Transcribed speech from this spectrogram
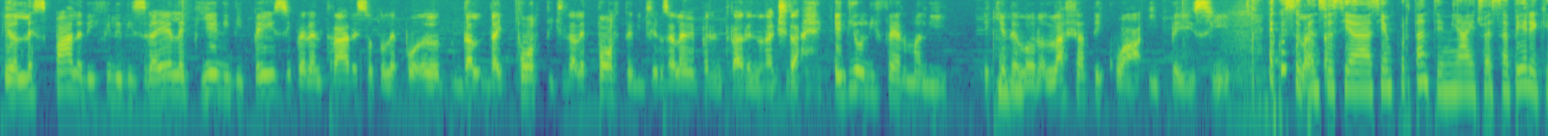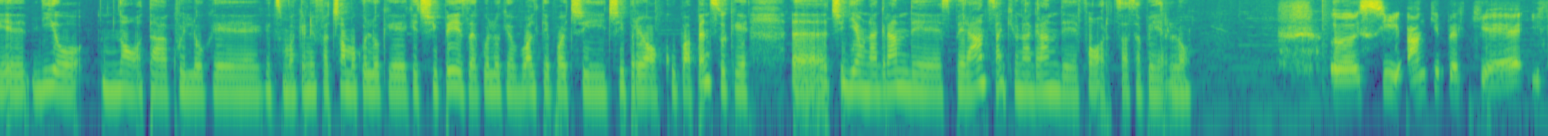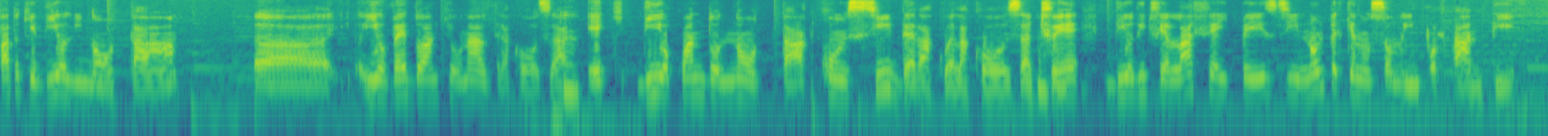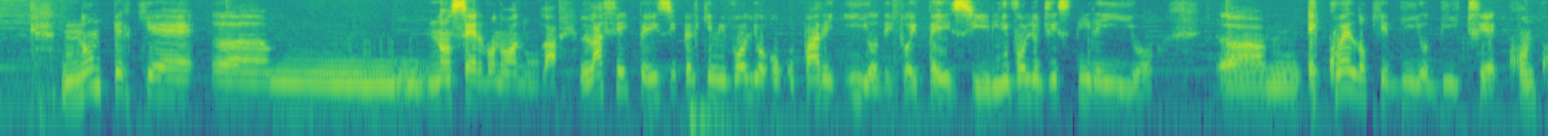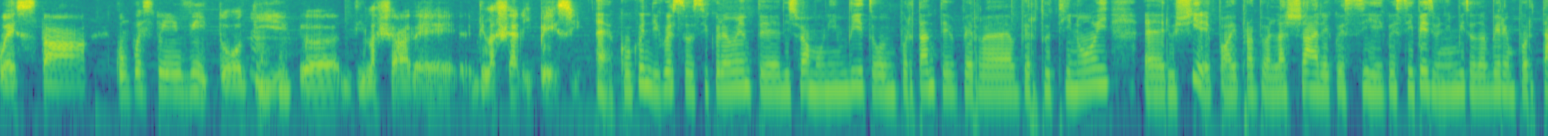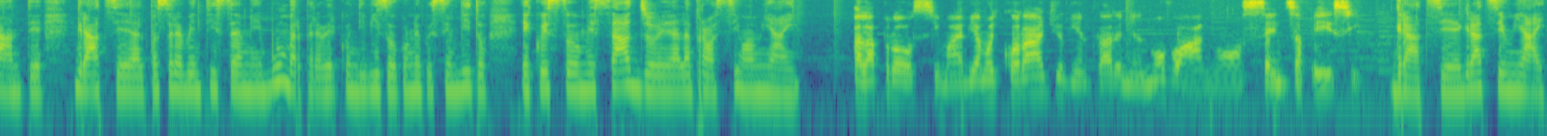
e le spalle dei figli di Israele pieni di pesi per entrare sotto le, uh, dal, dai portici, dalle porte di Gerusalemme per entrare nella città e Dio li ferma lì e chiede mm-hmm. loro lasciate qua i pesi. E questo La... penso sia, sia importante, Miai, cioè sapere che Dio nota quello che, insomma, che noi facciamo, quello che, che, ci pesa, quello che a volte poi ci, ci preoccupa. Penso che eh, ci dia una grande speranza, anche una grande forza saperlo. Uh, sì, anche perché il fatto che Dio li nota Uh, io vedo anche un'altra cosa, mm. è che Dio quando nota considera quella cosa, mm-hmm. cioè Dio dice lascia i pesi non perché non sono importanti, non perché um, non servono a nulla, lascia i pesi perché mi voglio occupare io dei tuoi pesi, li voglio gestire io. Um, è quello che Dio dice con questa con questo invito di, uh, di, lasciare, di, lasciare, i pesi. Ecco, quindi questo è sicuramente diciamo, un invito importante per, per tutti noi, eh, riuscire poi proprio a lasciare questi, questi, pesi, un invito davvero importante. Grazie al pastore avventista Miei Bumbar per aver condiviso con noi questo invito e questo messaggio e alla prossima Miai. Alla prossima, abbiamo il coraggio di entrare nel nuovo anno senza pesi. Grazie, grazie Miai.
